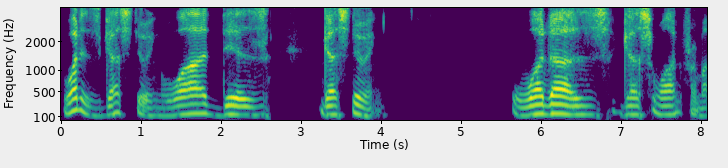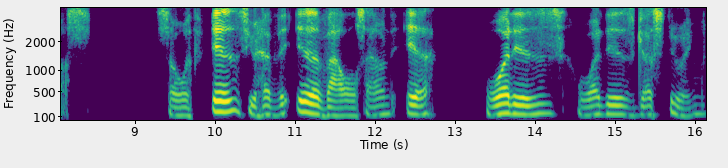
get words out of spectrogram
What is Gus doing? What is Gus doing? What does Gus want from us? So with is, you have the i vowel sound, i. What is, what is Gus doing?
